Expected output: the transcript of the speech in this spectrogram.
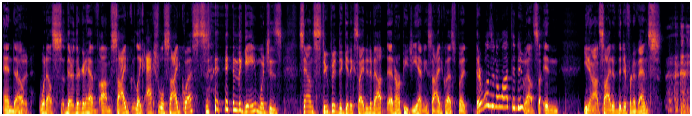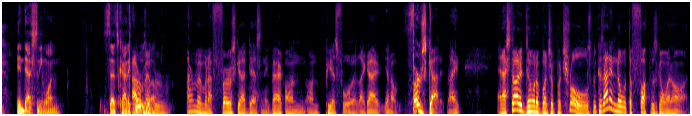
And uh, Good. what else? They're they're gonna have um side like actual side quests in the game, which is sounds stupid to get excited about an RPG having side quests, but there wasn't a lot to do outside in you know outside of the different events in Destiny One. So that's kind of I cool as remember well. I remember when I first got Destiny back on on PS4, like I, you know, first got it, right? And I started doing a bunch of patrols because I didn't know what the fuck was going on.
